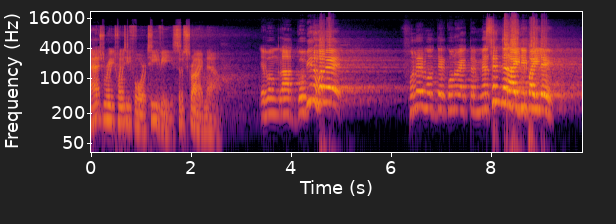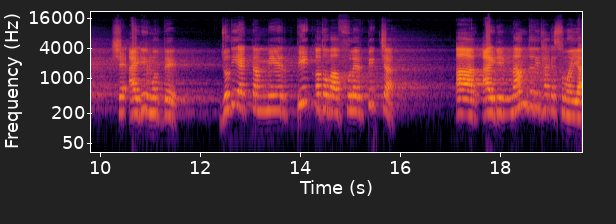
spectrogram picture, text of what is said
Ajmeri 24 TV. Subscribe now. এবং রাত গভীর হলে ফোনের মধ্যে কোনো একটা মেসেঞ্জার আইডি পাইলে সে আইডির মধ্যে যদি একটা মেয়ের পিক অথবা ফুলের পিকচার আর আইডির নাম যদি থাকে সুমাইয়া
